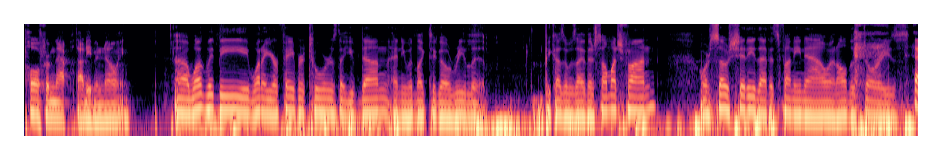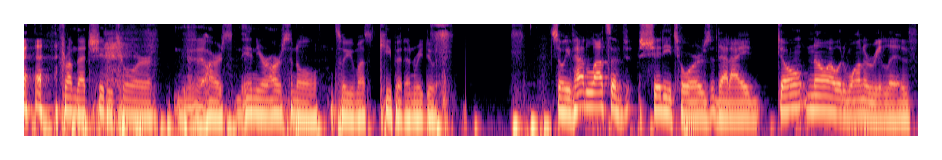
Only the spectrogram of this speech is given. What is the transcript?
pull from that without even knowing. Uh, what would be one of your favorite tours that you've done and you would like to go relive? Because it was either so much fun or so shitty that it's funny now, and all the stories from that shitty tour are in your arsenal, so you must keep it and redo it. So we've had lots of shitty tours that I don't know I would want to relive.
